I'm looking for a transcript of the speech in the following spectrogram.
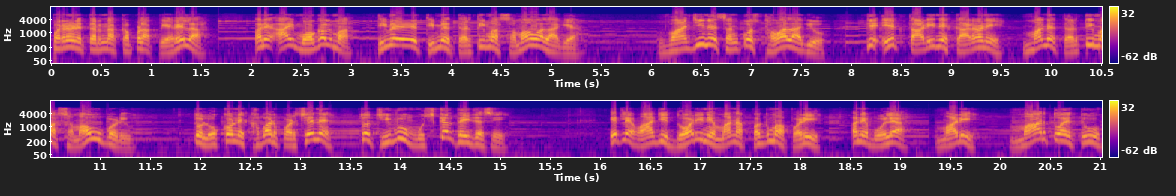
પરણેતરના કપડાં પહેરેલા અને આઈ મોગલમાં ધીમે ધીમે ધરતીમાં સમાવા લાગ્યા. વાંજીને સંકોચ થવા લાગ્યો કે એક તાળીને કારણે માને ધરતીમાં સમાવવું પડ્યું. તો લોકોને ખબર પડશે ને, તો જીવવું મુશ્કેલ થઈ જશે. એટલે વાંજી દોડીને માના પગમાં પડી અને બોલ્યા, માડી માર તોય તું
